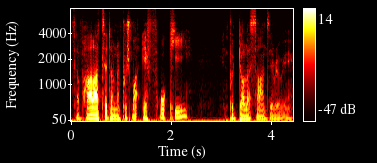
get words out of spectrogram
So I've highlighted, I'm going to push my F4 key and put dollar signs everywhere.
